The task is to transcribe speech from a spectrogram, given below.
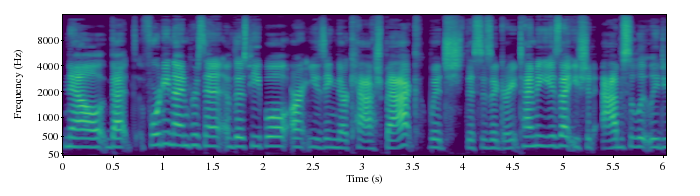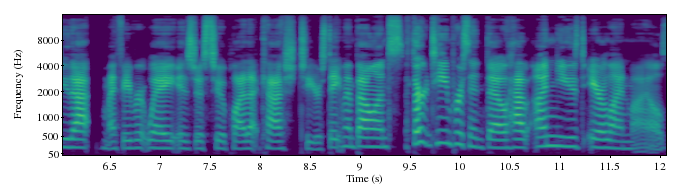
Now, that 49% of those people aren't using their cash back, which this is a great time to use that. You should absolutely do that. My favorite way is just to apply that cash to your statement balance. 13%, though, have unused airline miles,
